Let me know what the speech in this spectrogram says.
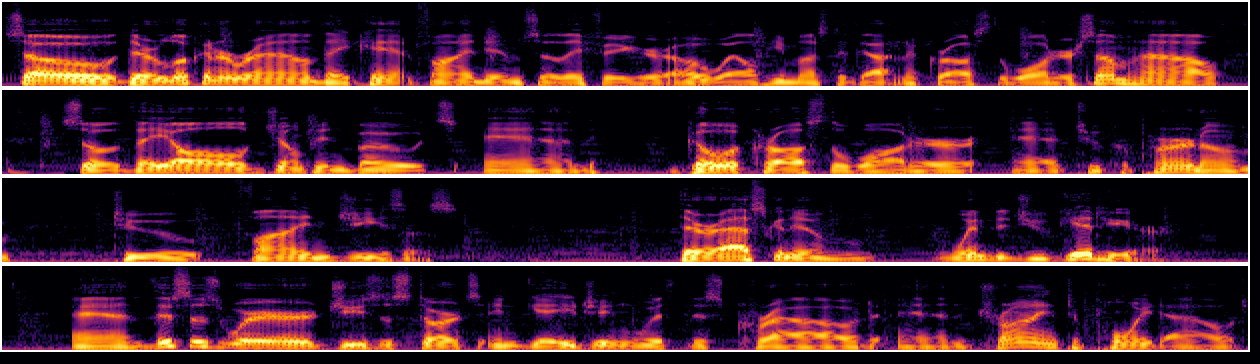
So they're looking around, they can't find him, so they figure, oh well, he must have gotten across the water somehow. So they all jump in boats and go across the water uh, to Capernaum to find Jesus. They're asking him, when did you get here? And this is where Jesus starts engaging with this crowd and trying to point out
